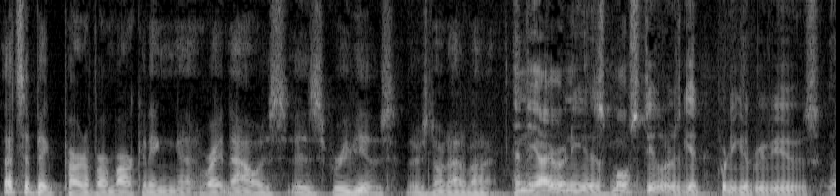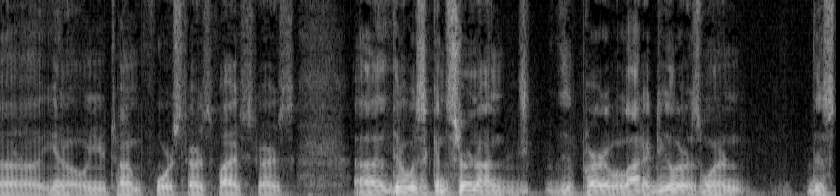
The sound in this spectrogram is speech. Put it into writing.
that's a big part of our marketing uh, right now is is reviews. There's no doubt about it. And the irony is, most dealers get pretty good reviews. Uh, you know, when you're talking four stars, five stars. Uh, there was a concern on the part of a lot of dealers when this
